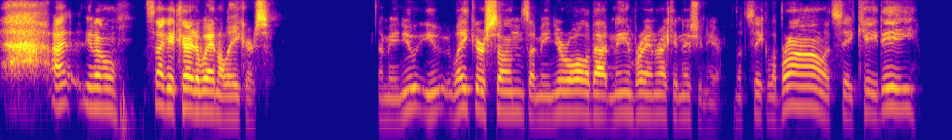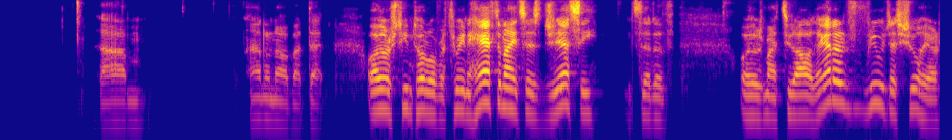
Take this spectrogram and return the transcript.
I, you know, let's not get carried away on the Lakers. I mean, you, you Lakers Suns. I mean, you're all about name brand recognition here. Let's take LeBron. Let's say KD. Um, I don't know about that. Oilers team total over three and a half tonight says Jesse instead of Oilers my two dollars. I got to agree with Jesse Shule here.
